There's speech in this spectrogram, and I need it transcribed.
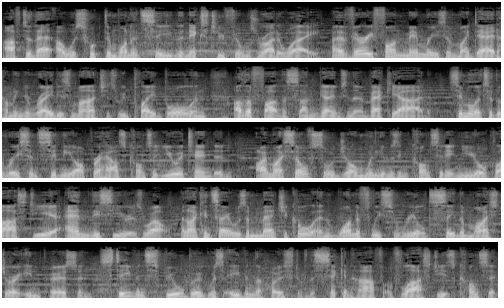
After that, I was hooked and wanted to see the next two films right away. I have very fond memories of my dad humming the Raiders march as we played ball and other father son games in our backyard. Similar to the recent Sydney Opera House concert you attended, I myself saw John Williams in concert in New York last year and this year as well. And I can say it was a magical and wonderfully surreal to see the maestro in person. Steven Spielberg was even the host of the second half of last year's concert,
